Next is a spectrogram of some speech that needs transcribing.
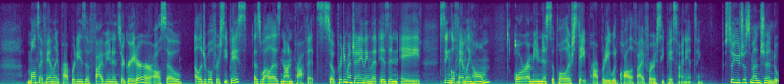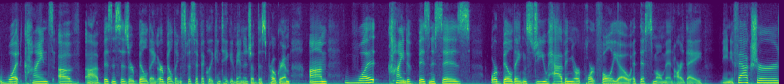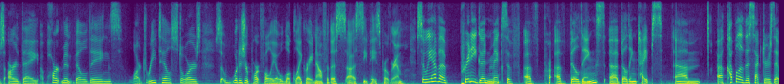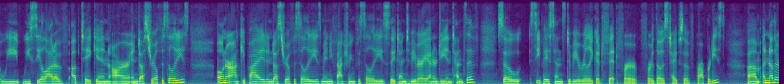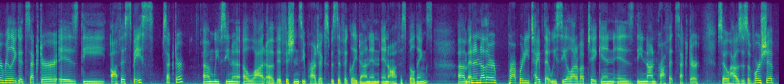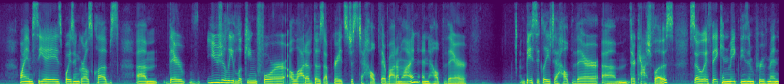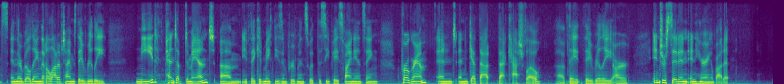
Multifamily properties of five units or greater are also eligible for CPACE, as well as nonprofits. So, pretty much anything that isn't a single family home or a municipal or state property would qualify for a CPACE financing. So you just mentioned what kinds of uh, businesses or building or buildings specifically can take advantage of this program. Um, what kind of businesses or buildings do you have in your portfolio at this moment? Are they manufacturers? Are they apartment buildings? Large retail stores. So, what does your portfolio look like right now for this uh, CPACE program? So we have a pretty good mix of of, of buildings, uh, building types. Um, a couple of the sectors that we we see a lot of uptake in are industrial facilities owner occupied industrial facilities, manufacturing facilities, they tend to be very energy intensive. So CPACE tends to be a really good fit for, for those types of properties. Um, another really good sector is the office space sector. Um, we've seen a, a, lot of efficiency projects specifically done in, in office buildings. Um, and another property type that we see a lot of uptake in is the nonprofit sector. So, houses of worship, YMCA's, Boys and Girls Clubs. Um, they're usually looking for a lot of those upgrades just to help their bottom line and help their basically to help their um, their cash flows. So if they can make these improvements in their building, that a lot of times they really need pent up demand. Um, if they could make these improvements with the CPACE financing program and and get that that cash flow, uh, they they really are interested in in hearing about it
